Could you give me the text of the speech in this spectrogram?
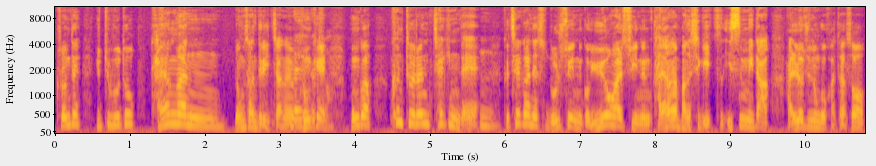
그런데 유튜브도 다양한 영상들이 있잖아요. 네, 그런 게 그렇죠. 뭔가 큰 틀은 책인데 음. 그책 안에서 놀 수 있는 거 유용할 수 있는 다양한 방식이 있, 있습니다. 알려주는 것 같아서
